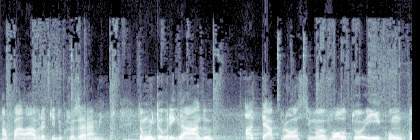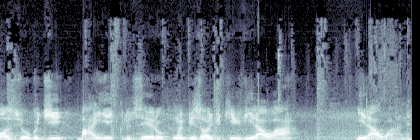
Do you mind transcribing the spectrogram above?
a palavra aqui do cruzeiramento. Então, muito obrigado. Até a próxima, volto aí com um pós-jogo de Bahia e Cruzeiro, um episódio que virá ao ar, irá ao ar, né?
